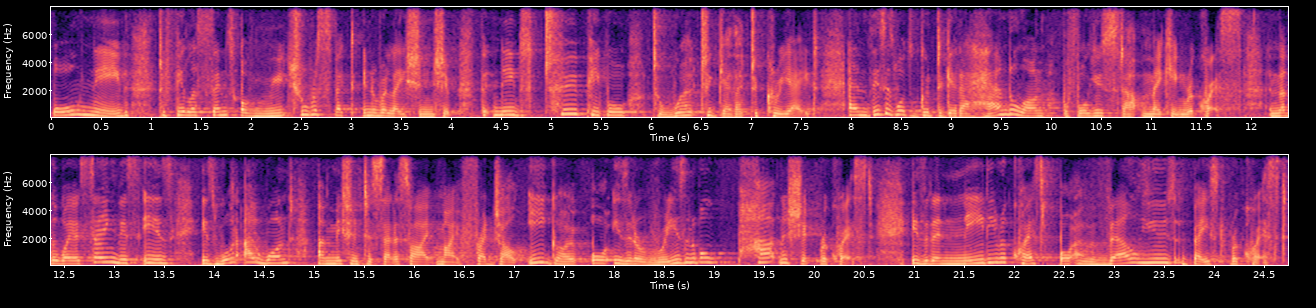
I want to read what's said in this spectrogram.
all need to feel a sense of mutual respect in a relationship that needs two people to work together to create. And this is what's good to get a handle on before you start making requests. Another way of saying this is, is what I want a mission to satisfy my fragile ego or is it a reasonable partnership request? Is it a needy request or a values-based request?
